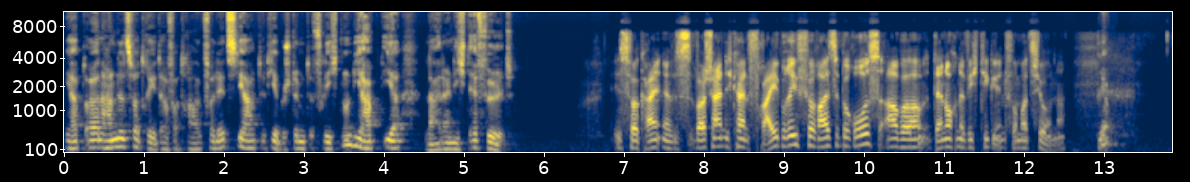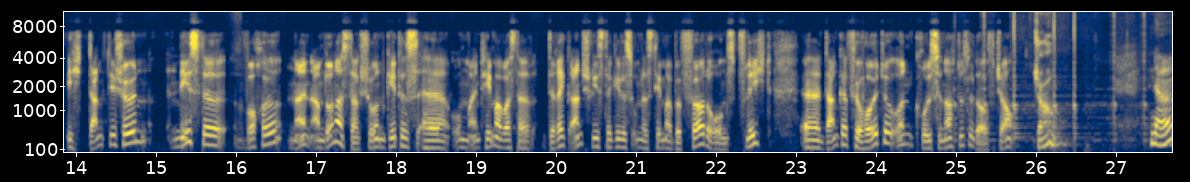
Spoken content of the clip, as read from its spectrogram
ihr habt euren Handelsvertretervertrag verletzt, ihr hattet hier bestimmte Pflichten und die habt ihr leider nicht erfüllt. Ist, kein, ist wahrscheinlich kein Freibrief für Reisebüros, aber dennoch eine wichtige Information. Ne? Ja. Ich danke dir schön. Nächste Woche, nein, am Donnerstag schon, geht es äh, um ein Thema, was da direkt anschließt. Da geht es um das Thema Beförderungspflicht. Äh, danke für heute und Grüße nach Düsseldorf. Ciao. Ciao. Na,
